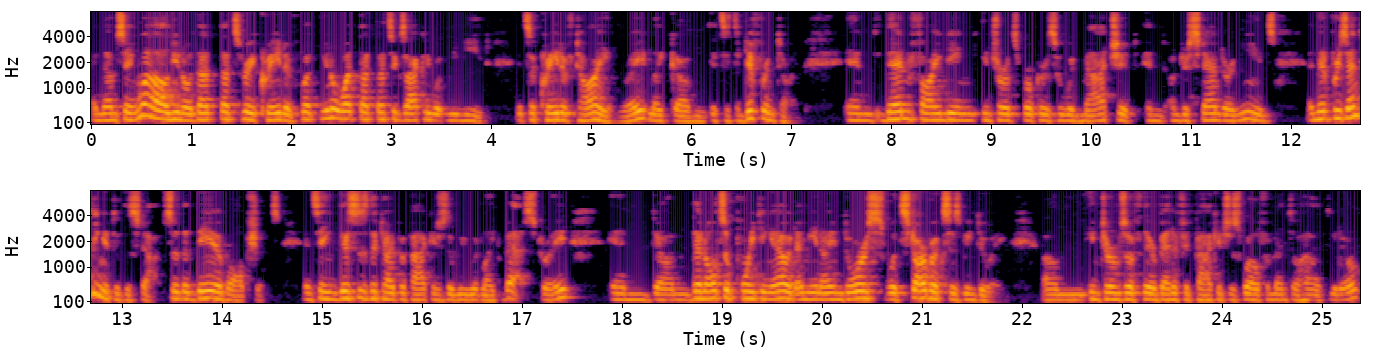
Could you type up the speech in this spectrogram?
and them saying, "Well, you know that that's very creative, but you know what? That that's exactly what we need. It's a creative time, right? Like um, it's it's a different time." And then finding insurance brokers who would match it and understand our needs, and then presenting it to the staff so that they have options and saying this is the type of package that we would like best, right? And um, then also pointing out, I mean, I endorse what Starbucks has been doing um, in terms of their benefit package as well for mental health, you know.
